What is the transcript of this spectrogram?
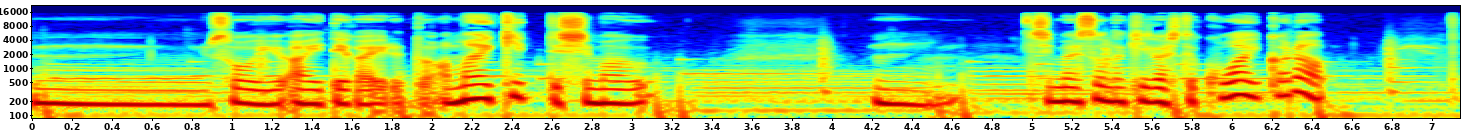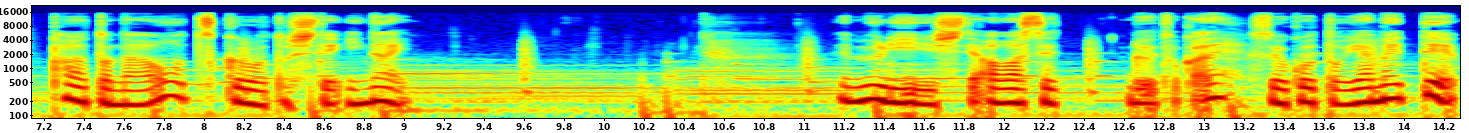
うんそういう相手がいると甘えきってしまう、うん、しまいそうな気がして怖いからパートナーを作ろうとしていない。で無理して合わせるとかねそういうことをやめて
